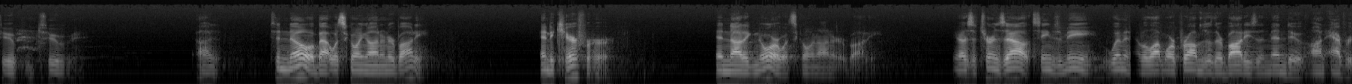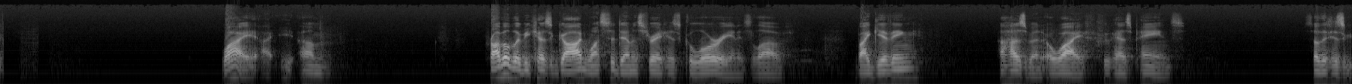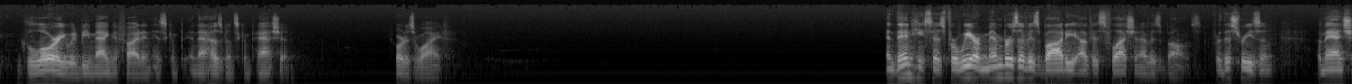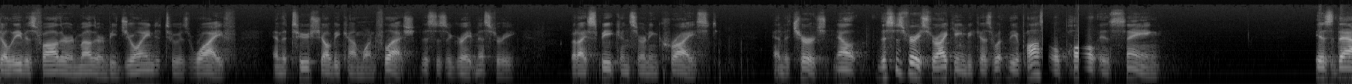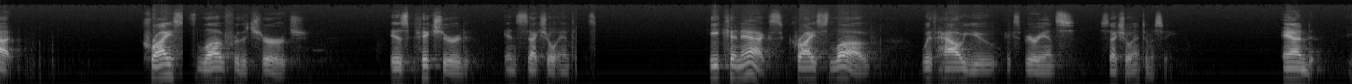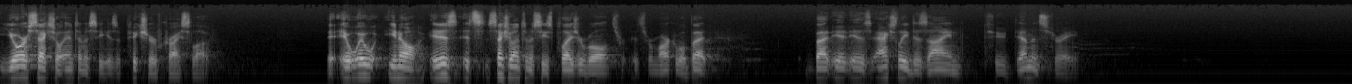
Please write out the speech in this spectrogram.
to, to, uh, to know about what's going on in her body and to care for her and not ignore what's going on in her body. You know, as it turns out, it seems to me, women have a lot more problems with their bodies than men do on average. Why? I, um, probably because God wants to demonstrate His glory and His love by giving a husband a wife who has pains so that his glory would be magnified in, his, in that husband's compassion toward his wife. And then he says, For we are members of his body, of his flesh, and of his bones. For this reason, a man shall leave his father and mother and be joined to his wife and the two shall become one flesh. This is a great mystery, but I speak concerning Christ and the church. Now, this is very striking because what the Apostle Paul is saying is that Christ's love for the church is pictured in sexual intimacy. He connects Christ's love with how you experience sexual intimacy. And your sexual intimacy is a picture of Christ's love. It, it, you know, it is, it's, sexual intimacy is pleasurable, it's, it's remarkable, but, but it is actually designed to demonstrate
